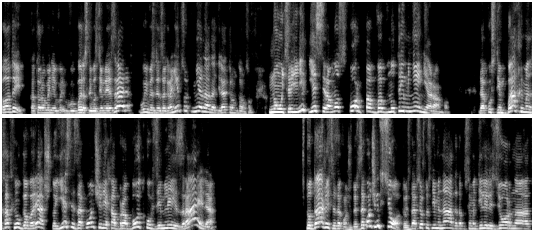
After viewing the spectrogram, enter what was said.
плоды, которые вы выросли в земле Израиля, вывезли за границу, не надо отделять трумтомсов. Но среди них есть все равно спор по, внутри мнения Рамбам. Допустим, Бах и Манхатхну говорят, что если закончили их обработку в земле Израиля, что даже если закончили, то есть закончили все, то есть да, все, что с ними надо, допустим, отделили зерна от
